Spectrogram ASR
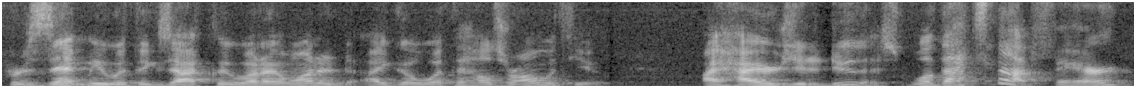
present me with exactly what I wanted, I go, What the hell's wrong with you? I hired you to do this. Well, that's not fair.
